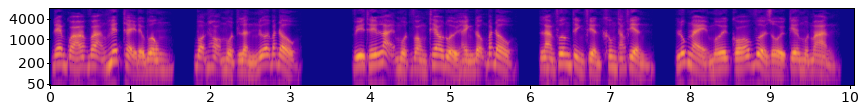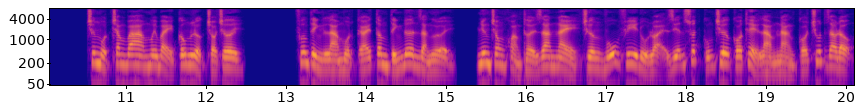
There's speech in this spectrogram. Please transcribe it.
đem quá vạng hết thể đều bông, bọn họ một lần nữa bắt đầu. Vì thế lại một vòng theo đuổi hành động bắt đầu, làm phương tình phiền không thắng phiền, lúc này mới có vừa rồi kia một màn chương 137 công lược trò chơi. Phương tình là một cái tâm tính đơn giản người, nhưng trong khoảng thời gian này Trương Vũ Phi đủ loại diễn xuất cũng chưa có thể làm nàng có chút dao động.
